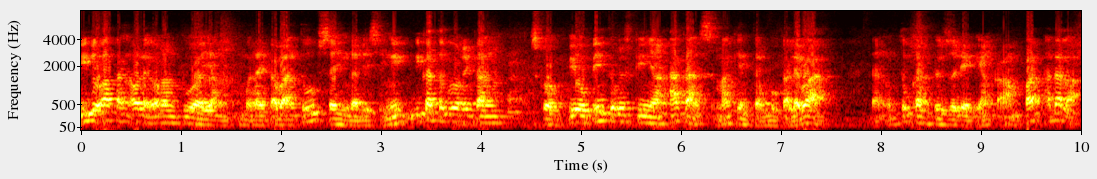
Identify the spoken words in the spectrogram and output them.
didoakan oleh orang tua yang mereka bantu sehingga di sini dikategorikan Scorpio pintu rezekinya akan semakin terbuka lebar dan untuk kartu zodiak yang keempat adalah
